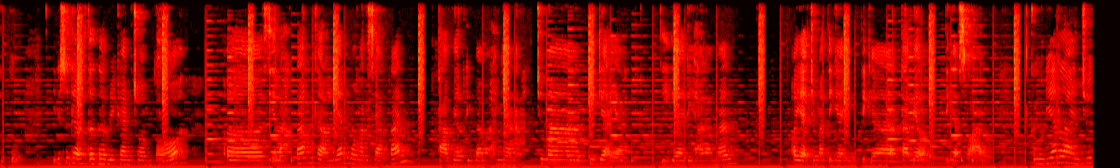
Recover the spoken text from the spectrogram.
gitu. Jadi sudah ustazah berikan contoh uh, silahkan kalian mengerjakan tabel di bawahnya. Cuma tiga ya tiga di halaman. Oh ya cuma tiga ini tiga tabel tiga soal. Kemudian lanjut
